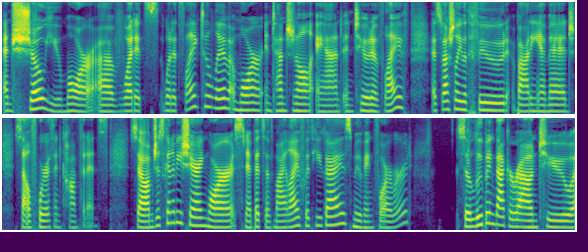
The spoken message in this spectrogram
and show you more of what it's what it's like to live a more intentional and intuitive life, especially with food, body image, self-worth and confidence. So I'm just going to be sharing more snippets of my life with you guys moving forward. So, looping back around to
